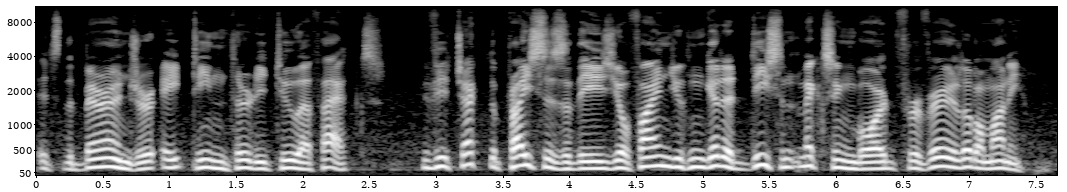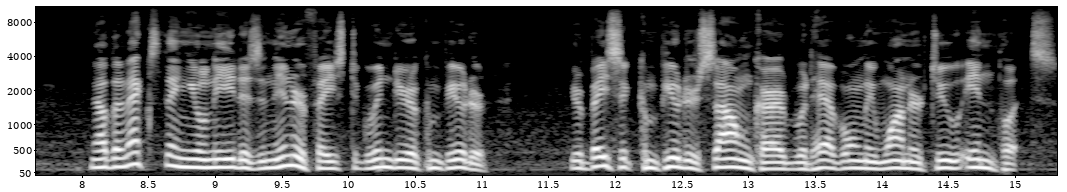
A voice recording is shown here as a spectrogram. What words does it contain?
It's the Behringer 1832FX. If you check the prices of these, you'll find you can get a decent mixing board for very little money. Now the next thing you'll need is an interface to go into your computer. Your basic computer sound card would have only one or two inputs.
